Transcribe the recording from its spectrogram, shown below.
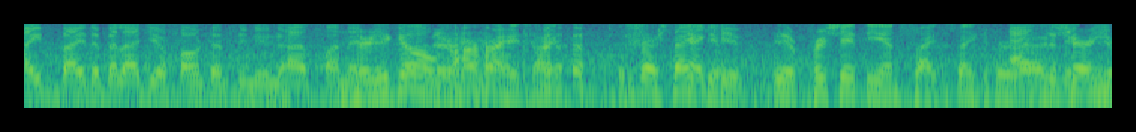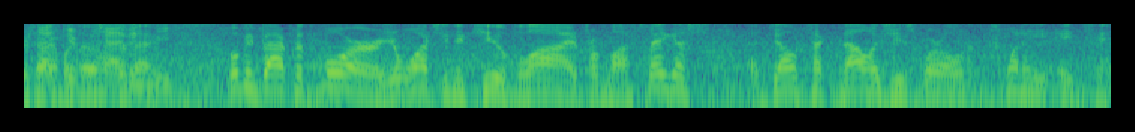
right by the Bellagio fountains, and you have fun. There you go. There all you right, go. all right. thank, thank you. you. We appreciate the insights. Thank you for uh, sharing your time thank with you us today. Me. We'll be back with more. You're watching theCUBE live from Las Vegas at Dell Technologies World 2018.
